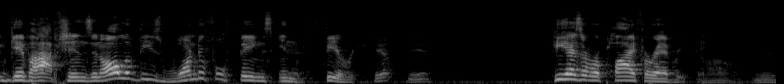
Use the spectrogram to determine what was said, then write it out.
and give options and all of these wonderful things in theory. Yep, yeah. He has a reply for everything. Oh, mm.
